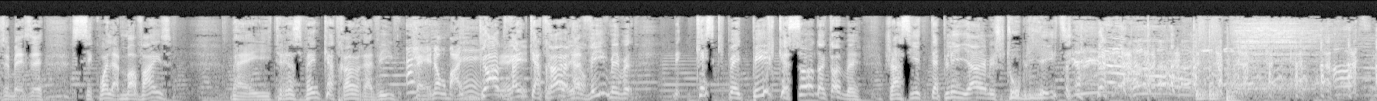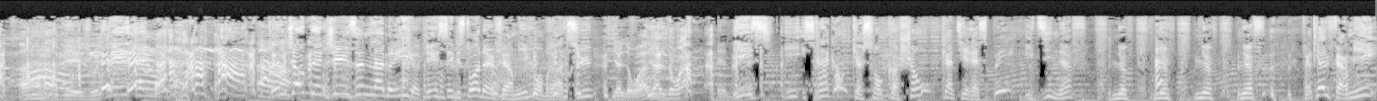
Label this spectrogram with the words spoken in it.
c'est ben, c'est- quoi la mauvaise? Ben, il te reste 24 heures à vivre. Ben non, my God, 24 heures à vivre? Mais, mais qu'est-ce qui peut être pire que ça, docteur? Ben, j'ai essayé de t'appeler hier, mais je t'ai oublié. sais. Ah, bien joué. C'est une joke de Jason Labrie, OK? C'est l'histoire d'un fermier, comprends-tu? Il a le droit. Il a le droit. Il, se rend compte que son cochon, quand il respire, il dit neuf. Neuf, neuf, neuf, neuf. Fait que là, le fermier,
